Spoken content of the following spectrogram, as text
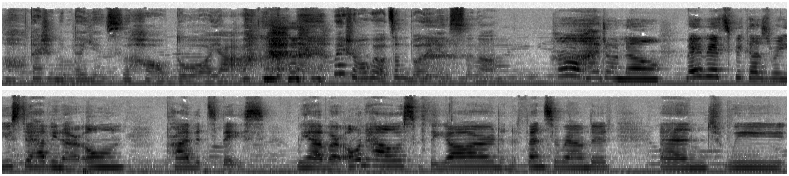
哦，但是你们的隐私好多呀，为什么会有这么多的隐私呢？ Oh, I don't know. Maybe it's because we're used to having our own private space. We have our own house with a yard and a fence around it, and we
